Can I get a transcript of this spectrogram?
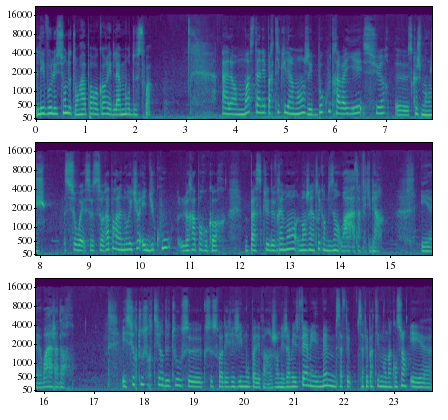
l'évolution de ton rapport au corps et de l'amour de soi Alors moi cette année particulièrement, j'ai beaucoup travaillé sur euh, ce que je mange. Sur ouais, ce, rapport à la nourriture et du coup le rapport au corps. Parce que de vraiment manger un truc en me disant Waouh, ça me fait du bien. Et euh, waouh, j'adore. Et surtout sortir de tout ce, que ce soit les régimes ou pas les. Enfin, j'en ai jamais fait, mais même ça fait, ça fait partie de mon inconscient et euh,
